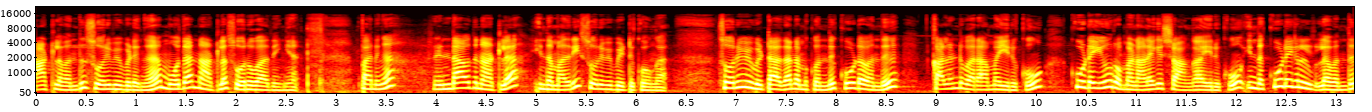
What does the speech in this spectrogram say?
நாட்டில் வந்து சொருவி விடுங்க. முதல் நாட்டில் சொருவாதீங்க. பாருங்கள் ரெண்டாவது நாட்டில் இந்த மாதிரி சொருவி விட்டுக்கோங்க. சொருவி விட்டால் தான் நமக்கு வந்து கூடை வந்து கலண்டு வராமல் இருக்கும். கூடையும் ரொம்ப நாளைக்கு ஸ்ட்ராங்காக இருக்கும். இந்த கூடைகளில் வந்து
